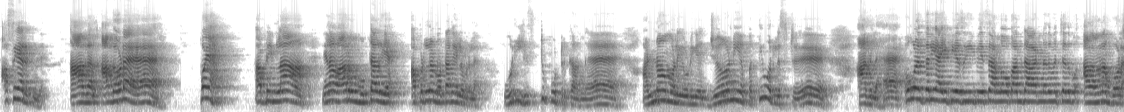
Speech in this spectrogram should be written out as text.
ஆசையாக இருக்குங்க. அதல் அதோட போய அப்படின்லாம் நீலாம் வாரும் முட்டாளுங்க. அப்படிலாம் நொட்டாங்கையில் விடல. ஒரு லிஸ்ட்டு போட்டிருக்காங்க. அண்ணாமலையுடைய ஜேர்னியை பற்றி ஒரு லிஸ்ட்டு அதில் உங்களுக்கு தெரியும் ஐபிஎஸ் ஈபிஎஸ் அங்கே உட்காந்து ஆடினது வச்சது அதெல்லாம் நான் போகல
